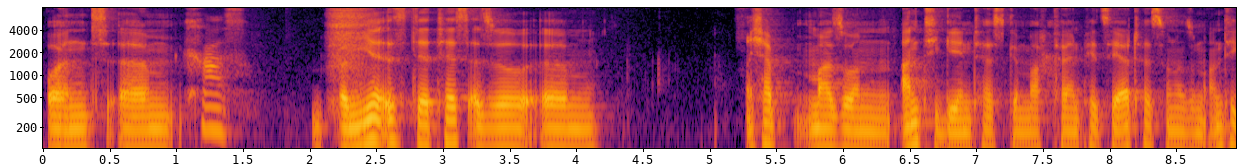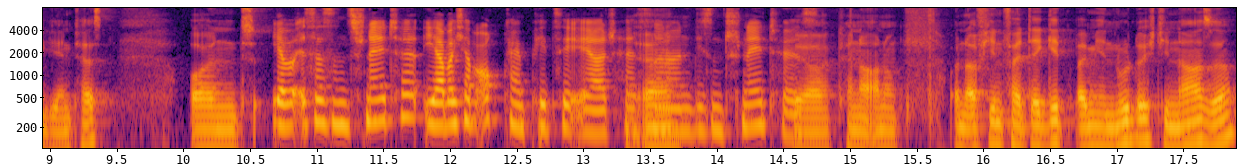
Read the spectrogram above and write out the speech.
Und ähm, Krass. bei mir ist der Test, also, ähm, ich habe mal so einen Antigen-Test gemacht, keinen PCR-Test, sondern so einen Antigen-Test. Und Ja, aber ist das ein Schnelltest? Ja, aber ich habe auch keinen PCR-Test, Ja. sondern diesen Schnelltest. ja, keine Ahnung. Und auf jeden Fall, der geht bei mir nur durch die Nase,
